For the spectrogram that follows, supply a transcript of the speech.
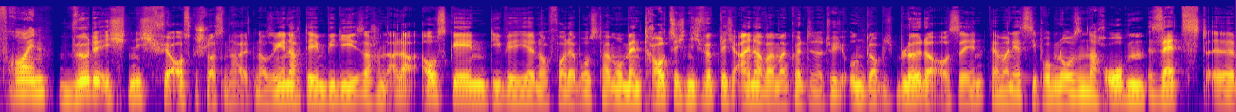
freuen? Würde ich nicht für ausgeschlossen halten. Also je nachdem, wie die Sachen alle ausgehen, die wir hier noch vor der Brust haben. Im Moment traut sich nicht wirklich einer, weil man könnte natürlich unglaublich blöde aussehen, wenn man jetzt die Prognosen nach oben setzt, äh,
